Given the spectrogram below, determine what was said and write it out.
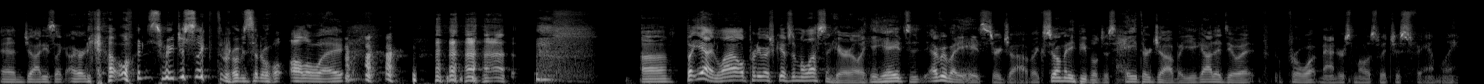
and Johnny's like, "I already got one," so he just like throws it all all away. uh, but yeah, Lyle pretty much gives him a lesson here. Like he hates everybody hates their job. Like so many people just hate their job, but you got to do it f- for what matters most, which is family.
